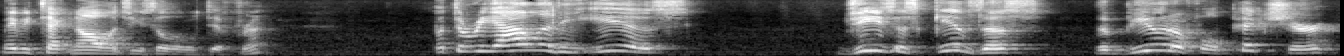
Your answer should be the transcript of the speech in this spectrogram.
Maybe technology is a little different. But the reality is, Jesus gives us the beautiful picture,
